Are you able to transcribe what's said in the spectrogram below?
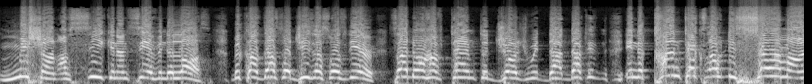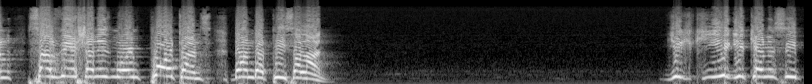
mission of seeking and saving the lost. Because that's what Jesus was there. So I don't have time to judge with that. That is, in the context of this sermon, salvation is more important than that piece of land. You, you, you can see,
